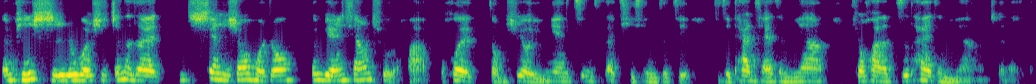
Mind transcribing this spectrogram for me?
但平时如果是真的在现实生活中跟别人相处的话，不会总是有一面镜子在提醒自己自己看起来怎么样，说话的姿态怎么样之类的。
